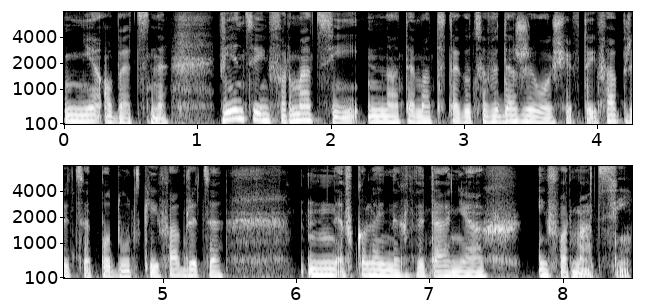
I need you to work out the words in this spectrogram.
nieobecny. Więcej informacji na temat tego, co wydarzyło się w tej fabryce, podłódzkiej fabryce, mm, w kolejnych wydaniach informacji.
